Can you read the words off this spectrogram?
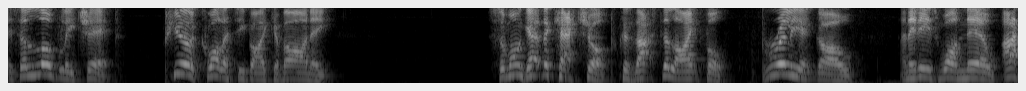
It's a lovely chip. Pure quality by Cavani. Someone get the ketchup because that's delightful. Brilliant goal. And it is 1 0. And I,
